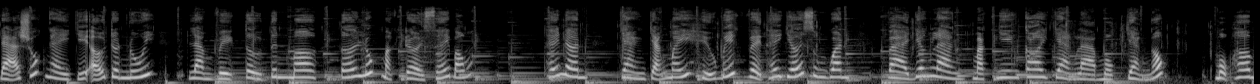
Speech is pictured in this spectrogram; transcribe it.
đã suốt ngày chỉ ở trên núi, làm việc từ tinh mơ tới lúc mặt trời xế bóng. Thế nên, chàng chẳng mấy hiểu biết về thế giới xung quanh và dân làng mặc nhiên coi chàng là một chàng ngốc. Một hôm,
